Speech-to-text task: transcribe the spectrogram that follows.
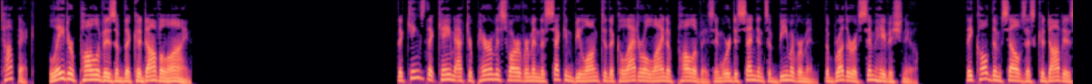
Topic Later Pallavas of the Kadava line The kings that came after Paramasvaravarman II belonged to the collateral line of Pallavas and were descendants of Bhimavarman, the brother of Simhavishnu. They called themselves as Kadavas,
